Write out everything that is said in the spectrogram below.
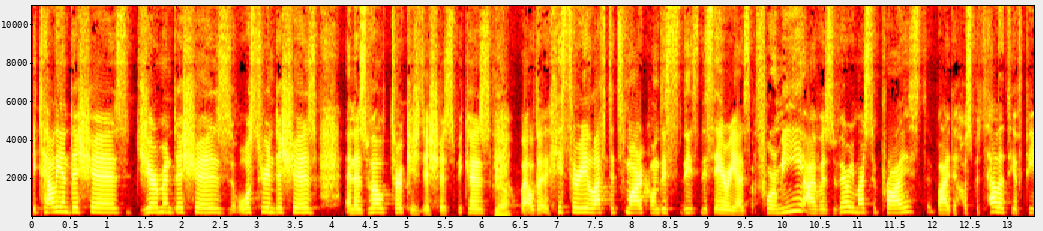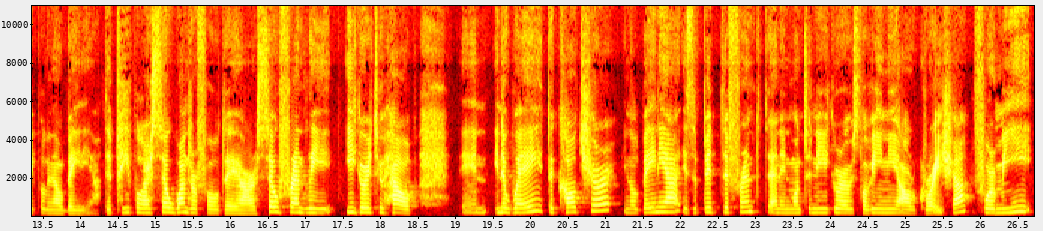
Italian dishes, German dishes, Austrian dishes, and as well Turkish dishes because yeah. well the history left its mark on this, these these areas. For me, I was very much surprised by the hospitality of people in Albania. The people are so wonderful, they are so friendly, eager to help, in in a way the culture in Albania is a bit different than in Montenegro, Slovenia or Croatia. For me,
